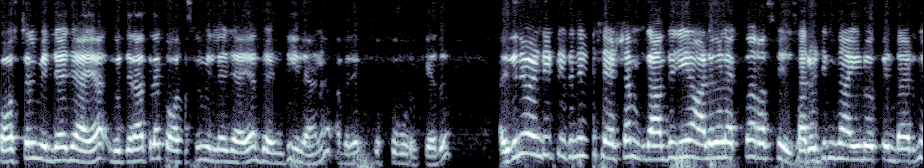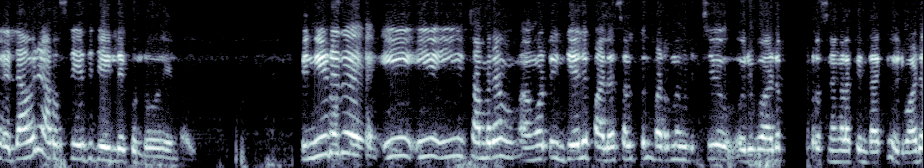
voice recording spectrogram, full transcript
കോസ്റ്റൽ വില്ലേജായ ഗുജറാത്തിലെ കോസ്റ്റൽ വില്ലേജായ ദണ്ഡിയിലാണ് അവർ ഉപ്പ് കുറുക്കിയത്. ഇതിനു വേണ്ടിയിട്ട് ഇതിന് ശേഷം ഗാന്ധിജിയെ ആളുകളെയൊക്കെ അറസ്റ്റ് ചെയ്തു. സരോജിനി നായിഡു ഒക്കെ ഉണ്ടായിരുന്നു. എല്ലാവരും അറസ്റ്റ് ചെയ്ത് ജയിലിലേക്ക് കൊണ്ടുപോവുകയുണ്ടായി. പിന്നീട് ഈ ഈ ഈ സമരം അങ്ങോട്ട് ഇന്ത്യയിൽ പല സ്ഥലത്തും പടർന്നു പിടിച്ച് ഒരുപാട് പ്രശ്നങ്ങളൊക്കെ ഉണ്ടാക്കി ഒരുപാട്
